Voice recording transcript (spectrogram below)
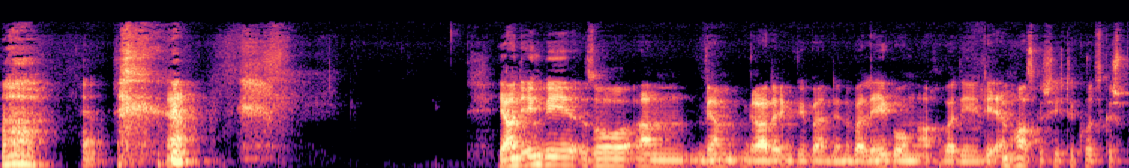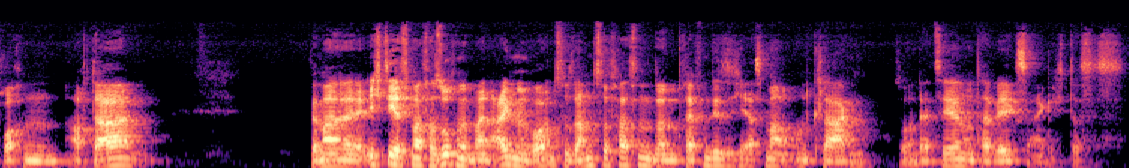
Ja. Ja. ja. Ja, und irgendwie so, ähm, wir haben gerade irgendwie bei den Überlegungen auch über die DM-Haus-Geschichte kurz gesprochen. Auch da, wenn man, ich die jetzt mal versuche mit meinen eigenen Worten zusammenzufassen, dann treffen die sich erstmal und klagen. So und erzählen unterwegs eigentlich, dass es,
